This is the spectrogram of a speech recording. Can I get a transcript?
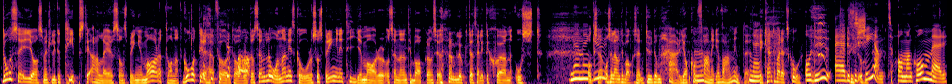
Då säger jag som ett litet tips till alla er som springer maraton att gå till det här företaget och sen lånar ni skor och så springer ni tio maror och sen när den tillbaka dem så de luktar så lite skön ost. Nej men Och, sen, och så lämnar man tillbaka och säger du de här, jag kom Mm. fan, jag vann inte. Nej. Det kan inte vara rätt skor. Och du, är det för sent om man kommer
